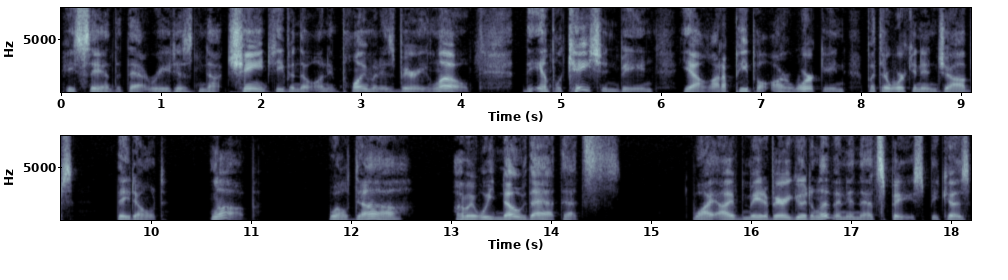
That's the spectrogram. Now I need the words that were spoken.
he's saying that that rate has not changed, even though unemployment is very low. The implication being, yeah, a lot of people are working, but they're working in jobs they don't love. Well, duh. I mean, we know that. That's why I've made a very good living in that space because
